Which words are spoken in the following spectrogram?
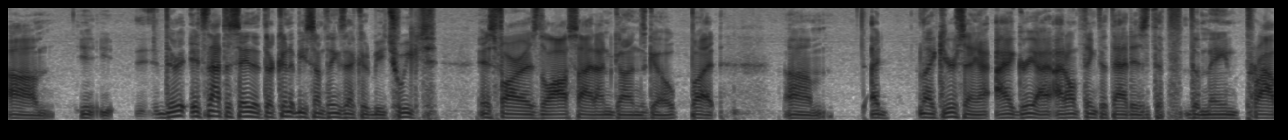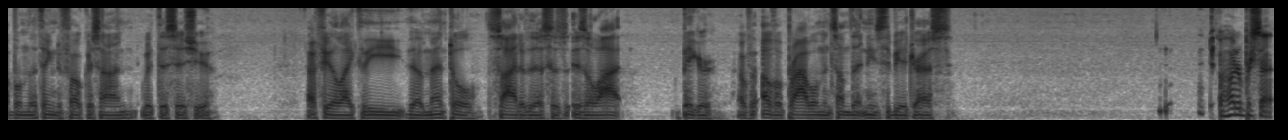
um, you, you, there it's not to say that there couldn't be some things that could be tweaked as far as the law side on guns go but um, I like you're saying I, I agree I, I don't think that that is the the main problem the thing to focus on with this issue I feel like the the mental side of this is, is a lot bigger of, of a problem and something that needs to be addressed. hundred percent.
